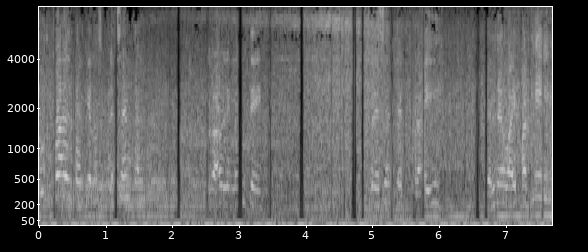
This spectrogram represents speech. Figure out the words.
puntual porque nos presentan. Probablemente presente por ahí el nuevo iPad mini.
